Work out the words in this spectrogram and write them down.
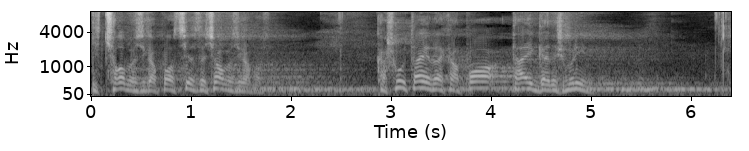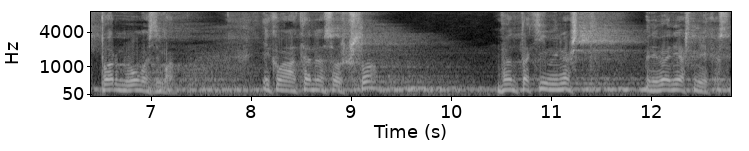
i Qabës që ka pas, çelësat e Qabës i ka pas. Ka shkuar te ai dhe ka pa te ai gatishmërinë për m'u bë musliman. I ka thonë atëherë nëse është kështu, vendtakimi është me ni vend jashtë Mekës.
